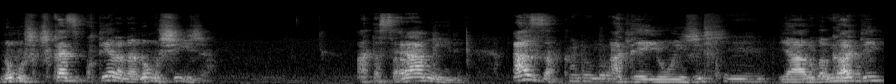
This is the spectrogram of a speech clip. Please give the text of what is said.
no mushikazi kuterana no mushija atasalamu iri aza ateyunjiri yaruga kati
